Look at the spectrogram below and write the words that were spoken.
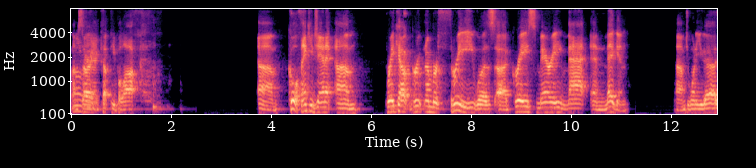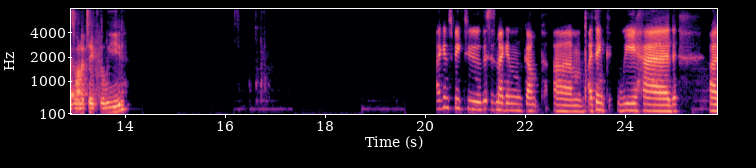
I'm All sorry right. I cut people off. um, cool. Thank you, Janet. Um, breakout group number three was uh, Grace, Mary, Matt, and Megan. Um, do one of you guys want to take the lead? I can speak to this is Megan Gump. Um, I think we had uh,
